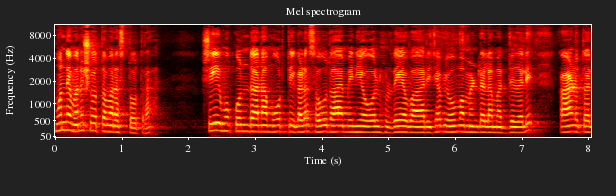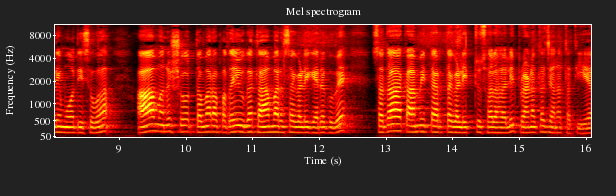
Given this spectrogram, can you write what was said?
ಮುಂದೆ ಮನುಷ್ಯೋತ್ತಮರ ಸ್ತೋತ್ರ. ಶ್ರೀ ಮುಕುಂದನ ಮೂರ್ತಿಗಳ ಸೌಧಾಮಿನಿಯ ಓಲ್ ಹೃದಯ ವಾರಿಜ ವ್ಯೋಮಮಂಡಲ ಮಧ್ಯದಲ್ಲಿ ಕಾಣುತ್ತಲೆ ಮೋದಿಸುವ. ಆ ಮನುಷ್ಯೋತ್ತಮರ ಪದಯುಗ ತಾಮರಸಗಳಿಗೆರಗುವೆ ಸದಾ ಕಾಮಿತಾರ್ಥಗಳಿತ್ತು ಸಲಹಲಿ ಪ್ರಣತ ಜನತತಿಯ.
